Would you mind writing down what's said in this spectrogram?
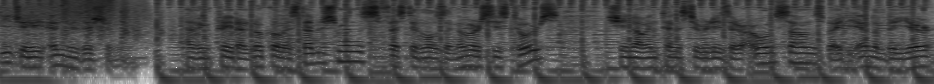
DJ, and musician. Having played at local establishments, festivals, and overseas tours, she now intends to release her own sounds by the end of the year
